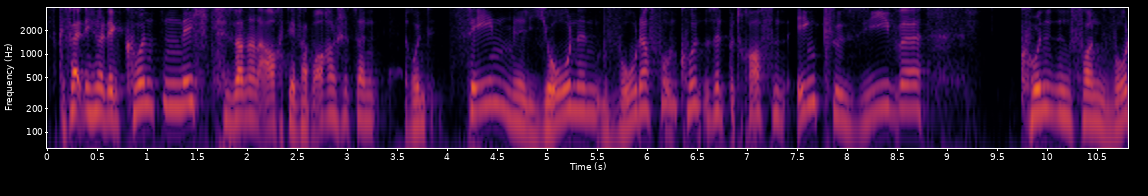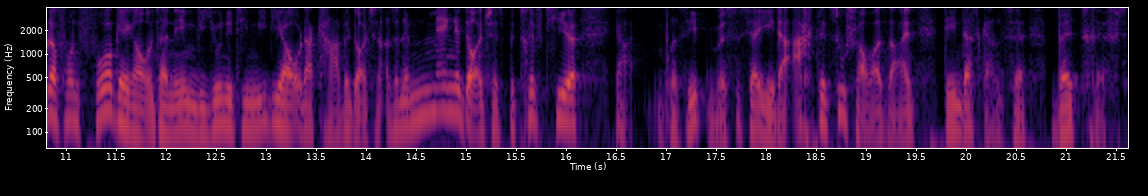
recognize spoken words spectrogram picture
Es gefällt nicht nur den Kunden nicht, sondern auch den Verbraucherschützern. Rund 10 Millionen Vodafone-Kunden sind betroffen, inklusive Kunden von Vodafone Vorgängerunternehmen wie Unity Media oder Kabel Deutschland. Also eine Menge Deutsches betrifft hier ja im Prinzip müsste es ja jeder achte Zuschauer sein, den das Ganze betrifft.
